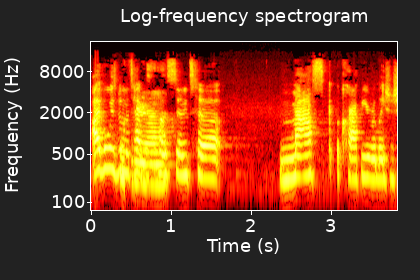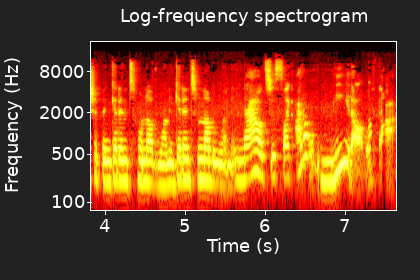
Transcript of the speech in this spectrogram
I've always been the type yeah. of person to mask a crappy relationship and get into another one and get into another one. And now it's just like I don't need all of that.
